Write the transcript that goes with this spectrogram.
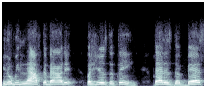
You know, we laughed about it, but here's the thing that is the best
